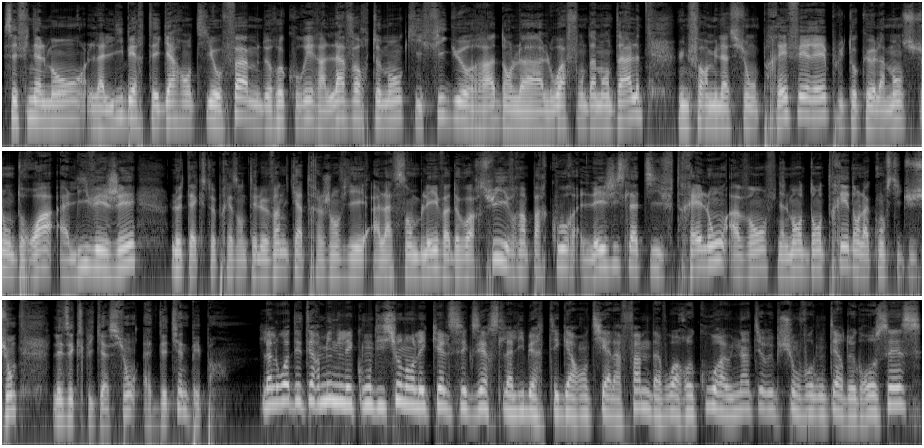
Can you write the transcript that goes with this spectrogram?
C'est finalement la liberté garantie aux femmes de recourir à l'avortement qui figurera dans la loi fondamentale. Une formulation préférée plutôt que la mention droit à l'IVG. Le texte présenté le 24 janvier à l'Assemblée va devoir suivre un parcours législatif très long avant finalement d'entrer dans la Constitution. Les explications d'Étienne Pépin. La loi détermine les conditions dans lesquelles s'exerce la liberté garantie à la femme d'avoir recours à une interruption volontaire de grossesse.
